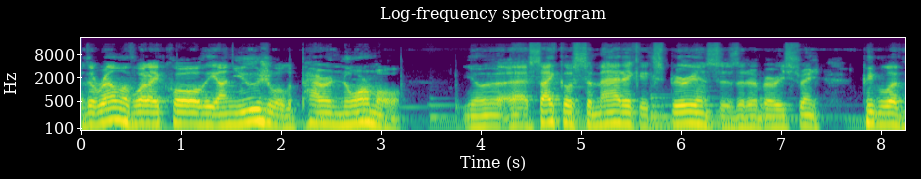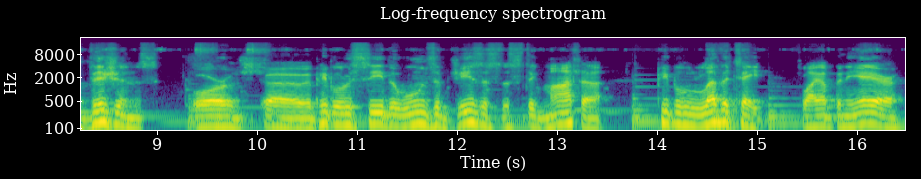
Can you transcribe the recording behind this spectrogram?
the realm of what I call the unusual, the paranormal, you know, uh, psychosomatic experiences that are very strange. People have visions, or uh, people who see the wounds of Jesus, the stigmata. People who levitate, fly up in the air.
